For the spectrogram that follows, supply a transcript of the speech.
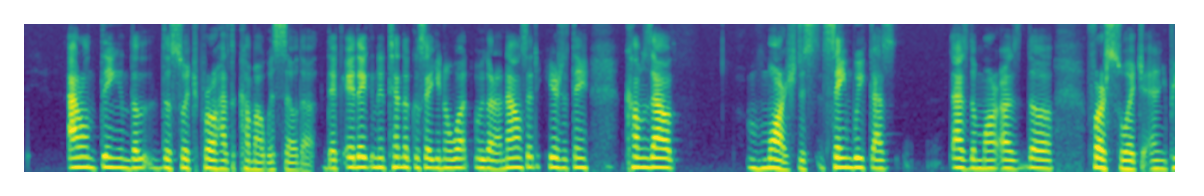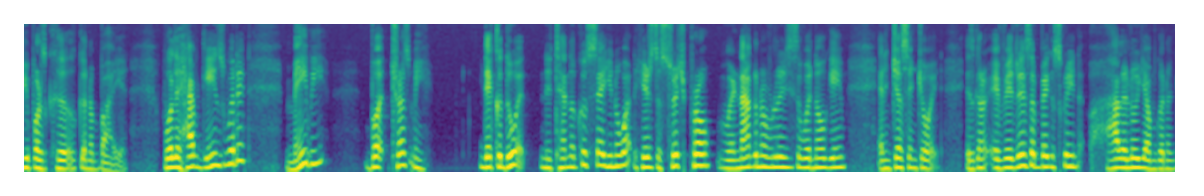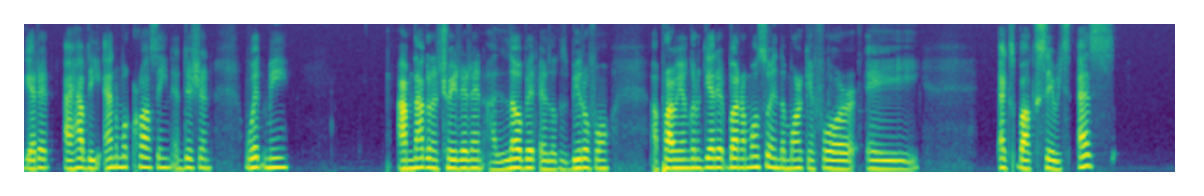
I don't think the the Switch Pro has to come out with Zelda. They, eh, they Nintendo could say, you know what, we're gonna announce it. Here's the thing, comes out March, this same week as as the Mar as the for Switch, and people are gonna buy it. Will it have games with it? Maybe, but trust me, they could do it. Nintendo could say, you know what? Here's the Switch Pro. We're not gonna release it with no game, and just enjoy it. It's gonna if it is a big screen, hallelujah, I'm gonna get it. I have the Animal Crossing edition with me. I'm not gonna trade it in. I love it. It looks beautiful. I probably am gonna get it, but I'm also in the market for a Xbox Series S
